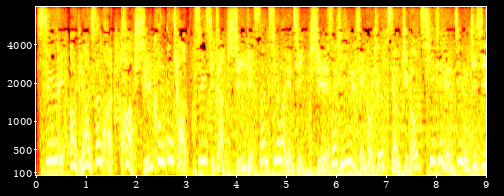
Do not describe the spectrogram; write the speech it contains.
新锐二零二三款跨时空登场，惊喜价十一点三七万元起，十月三十一日前购车享至高七千元金融贴息，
